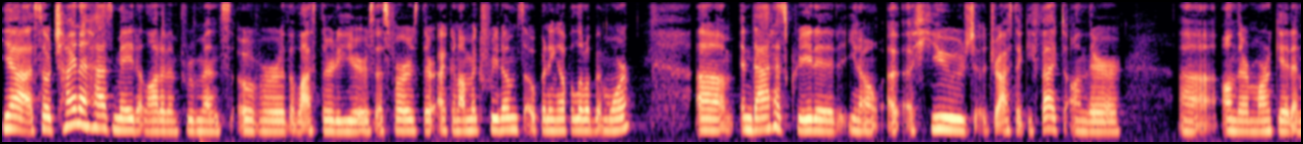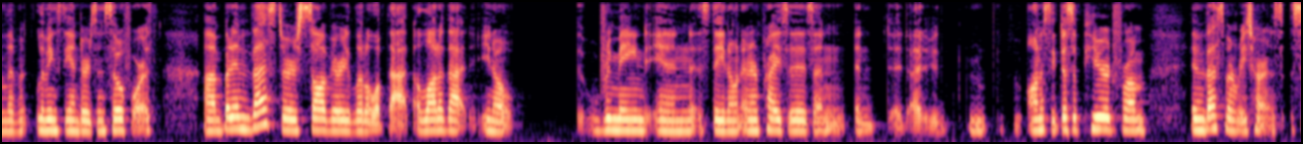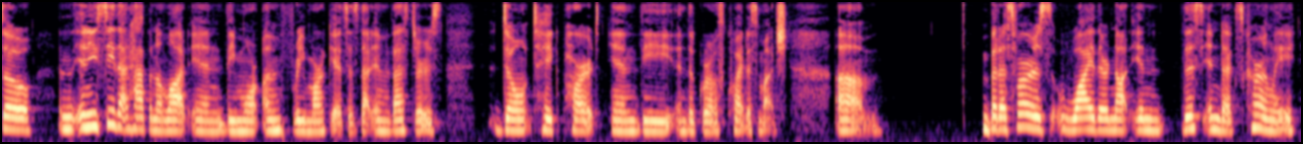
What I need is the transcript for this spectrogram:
Yeah, so China has made a lot of improvements over the last 30 years as far as their economic freedoms opening up a little bit more. Um, and that has created, you know, a, a huge, drastic effect on their uh, on their market and li- living standards and so forth. Um, but investors saw very little of that. A lot of that, you know, remained in state-owned enterprises and and uh, honestly disappeared from investment returns. So, and, and, you see that happen a lot in the more unfree markets. Is that investors don't take part in the in the growth quite as much. Um, but as far as why they're not in this index currently,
